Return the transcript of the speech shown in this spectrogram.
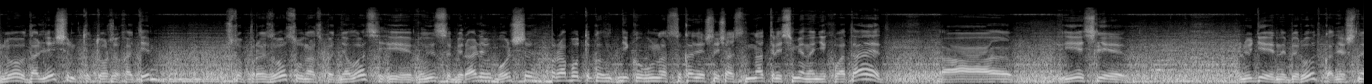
но в дальнейшем -то тоже хотим, чтобы производство у нас поднялось, и мы собирали больше. Работников у нас, конечно, сейчас на три смены не хватает, а если людей наберут, конечно,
